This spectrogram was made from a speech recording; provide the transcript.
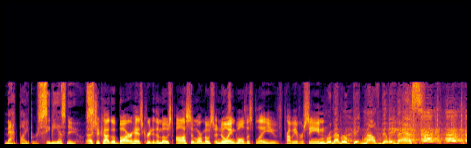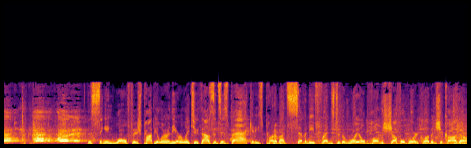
Matt Piper, CBS News. A Chicago bar has created the most awesome or most annoying wall display you've probably ever seen. Remember Big Mouth Billy Bass? The singing wallfish popular in the early 2000s is back, and he's brought about 70 friends to the Royal Palm Shuffleboard Club in Chicago.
